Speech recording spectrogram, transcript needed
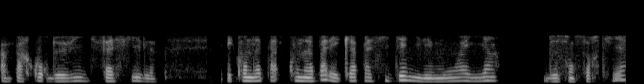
un parcours de vie facile et qu'on n'a pas, qu'on n'a pas les capacités ni les moyens de s'en sortir,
